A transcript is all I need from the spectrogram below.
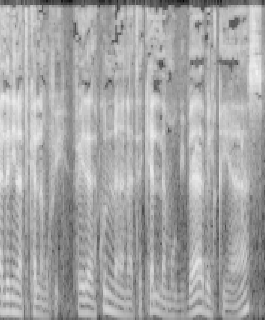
الذي نتكلم فيه. فإذا كنا نتكلم بباب القياس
